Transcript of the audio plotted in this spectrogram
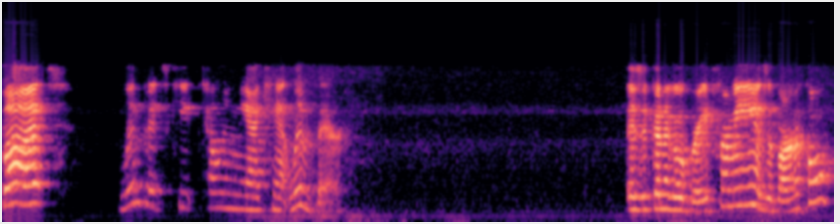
But limpets keep telling me I can't live there. Is it going to go great for me as a barnacle?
